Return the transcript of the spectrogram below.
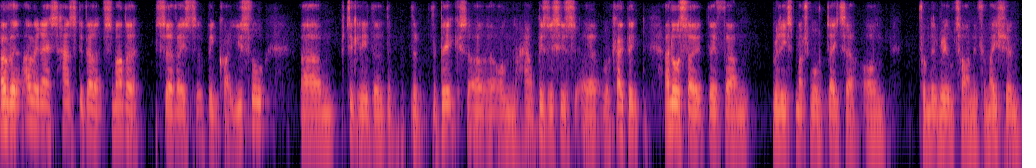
over ONS has developed some other surveys that have been quite useful, um, particularly the the the, the BICS uh, on how businesses uh, were coping, and also they've um, released much more data on from the real-time information,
